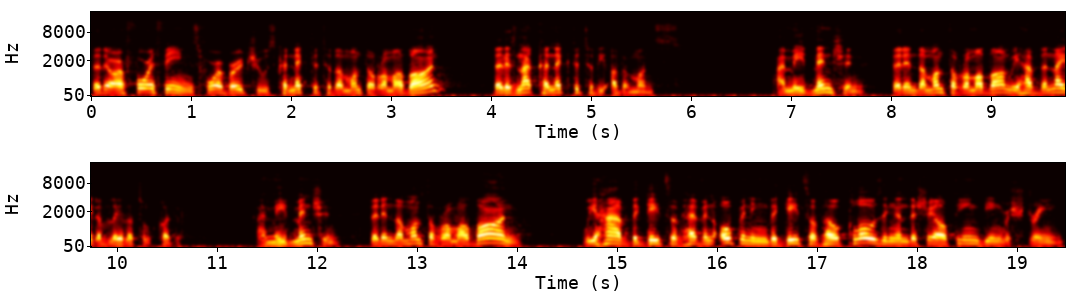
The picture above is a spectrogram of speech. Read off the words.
that there are four things, four virtues connected to the month of Ramadan that is not connected to the other months. I made mention that in the month of Ramadan we have the night of Laylatul Qadr. I made mention that in the month of Ramadan we have the gates of heaven opening, the gates of hell closing, and the shayateen being restrained.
